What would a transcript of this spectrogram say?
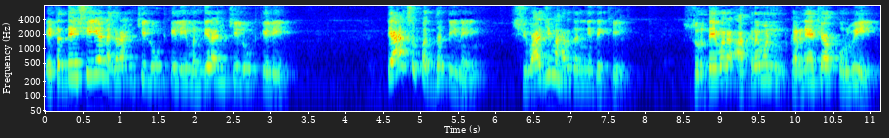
एतद्देशीय नगरांची लूट केली मंदिरांची लूट केली. त्याच पद्धतीने शिवाजी महाराजांनी देखील सुरतेवर आक्रमण करण्याच्या पूर्वी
